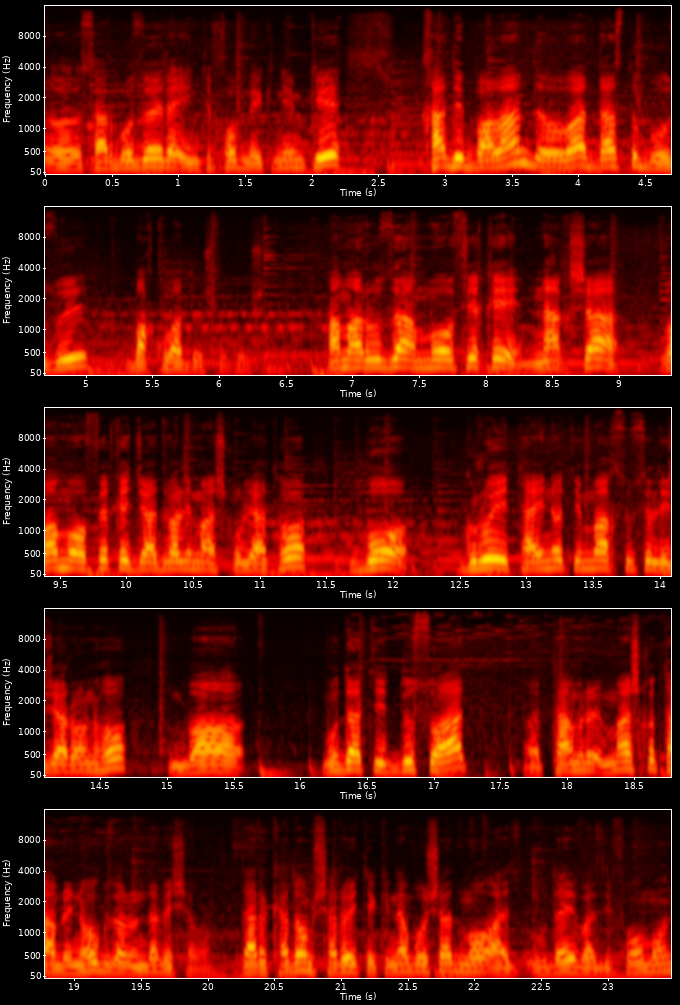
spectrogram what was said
Э, сарбозоеро интихоб мекунем ки қади баланд ва дасту бозуи бақувват дошта бошанд ҳамарӯза мувофиқи нақша ва мувофиқи ҷадвали машғулиятҳо бо гурӯҳи таъиноти махсуси лижаронҳо ба муддати ду соат э, машқу тамринҳо гузаронда мешавад дар кадом шароите ки набошад мо аз ӯҳдаи вазифаамон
